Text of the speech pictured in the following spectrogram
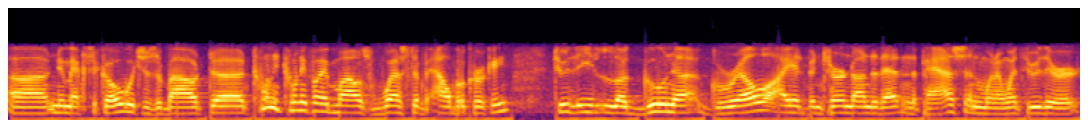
uh, New Mexico, which is about uh, 20, 25 miles west of Albuquerque to the Laguna Grill. I had been turned on to that in the past, and when I went through there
